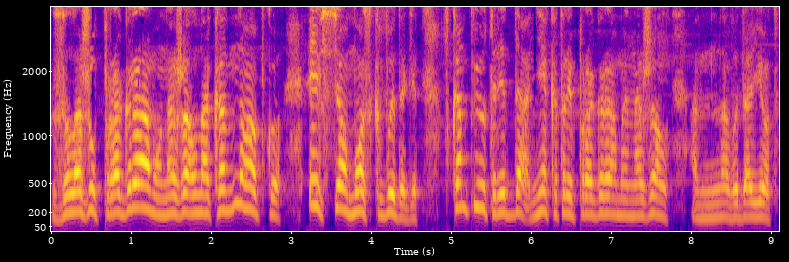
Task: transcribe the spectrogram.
заложу программу, нажал на кнопку, и все, мозг выдадет. В компьютере, да, некоторые программы нажал, она выдает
